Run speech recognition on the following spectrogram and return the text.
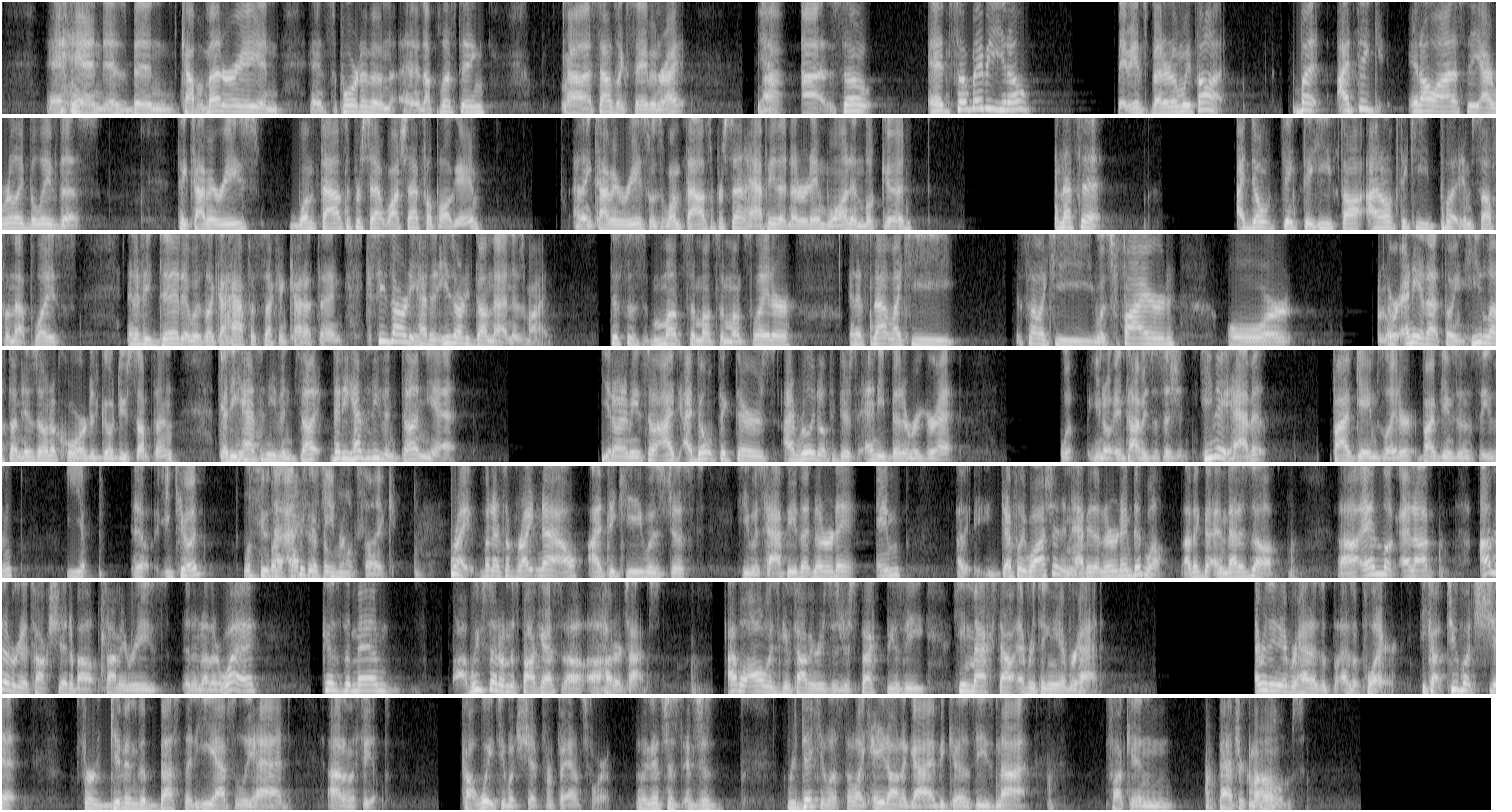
and has been complimentary and and supportive and, and uplifting. Uh, sounds like Saban, right? Yeah. Uh, uh, so, and so maybe you know, maybe it's better than we thought. But I think, in all honesty, I really believe this. I think Tommy thousand percent watched that football game. I think Tommy Rees was one thousand percent happy that Notre Dame won and looked good, and that's it. I don't think that he thought. I don't think he put himself in that place. And if he did, it was like a half a second kind of thing because he's already had it. He's already done that in his mind. This is months and months and months later, and it's not like he. It's not like he was fired or or any of that thing. He left on his own accord to go do something that he hasn't even done. That he hasn't even done yet. You know what I mean? So I I don't think there's. I really don't think there's any bit of regret you know, in Tommy's decision. He may have it five games later, five games in the season. Yep. You know, he could. We'll see what that Texas a- game looks like. Right. But as of right now, I think he was just, he was happy that Notre Dame, uh, definitely watched it and happy that Notre Dame did well. I think that, and that is all. Uh, and look, and I'm, I'm never going to talk shit about Tommy Rees in another way because the man, uh, we've said on this podcast a hundred times. I will always give Tommy Rees his respect because he he maxed out everything he ever had. Everything he ever had as a as a player. He got too much shit for giving the best that he absolutely had out on the field. Caught way too much shit from fans for it. Like that's just it's just ridiculous to like hate on a guy because he's not fucking Patrick Mahomes.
